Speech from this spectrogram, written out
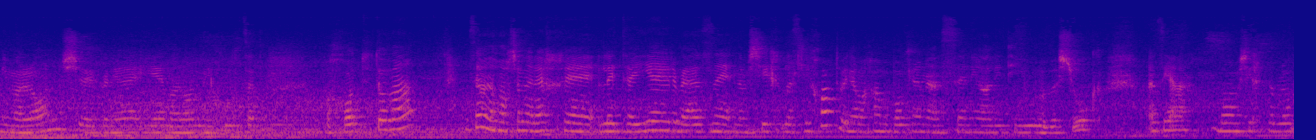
ממלון, שכנראה יהיה מלון באיכות קצת פחות טובה. זהו, אנחנו עכשיו נלך אה, לטייל ואז אה, נמשיך לסליחות וגם מחר בבוקר נעשה נראה לי טיול בשוק. אז יאללה, בואו נמשיך את הבלוג.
